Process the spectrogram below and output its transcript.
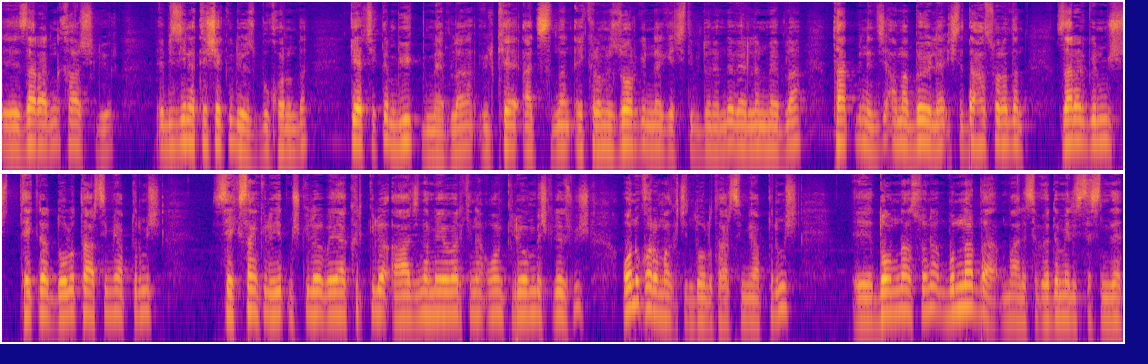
e, zararını karşılıyor. E, biz yine teşekkür ediyoruz bu konuda. Gerçekten büyük bir meblağ. Ülke açısından ekonomi zor günler geçtiği bir dönemde verilen meblağ tatmin edici. Ama böyle işte daha sonradan zarar görmüş, tekrar dolu tarsim yaptırmış. 80 kilo, 70 kilo veya 40 kilo ağacında meyve varken 10 kilo, 15 kilo düşmüş. Onu korumak için dolu tarsim yaptırmış. E, dondan sonra bunlar da maalesef ödeme listesinde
